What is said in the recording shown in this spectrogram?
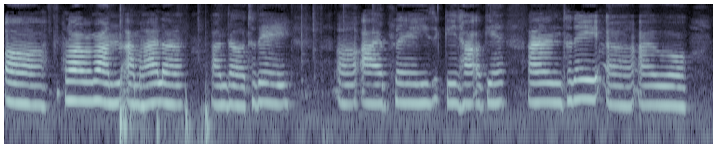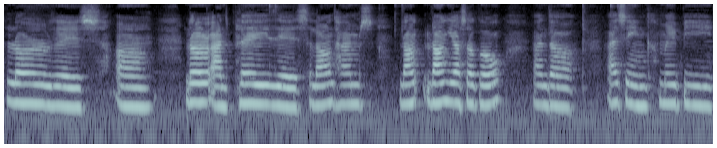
Uh, hello everyone, I'm Helen, and uh, today uh, I play guitar again. And today uh, I will learn this, uh, learn and play this long times, long long years ago, and uh, I think maybe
